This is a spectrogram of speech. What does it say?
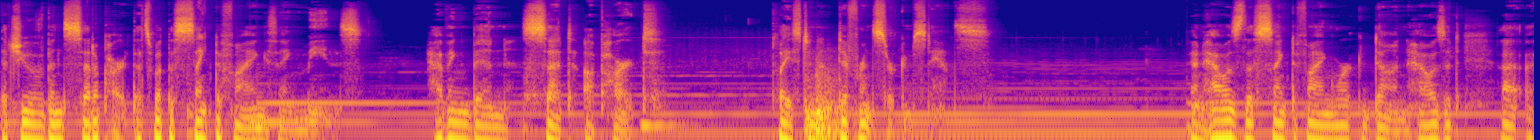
that you have been set apart. That's what the sanctifying thing means. Having been set apart. placed in a different circumstance. And how is this sanctifying work done? How is it? Uh, uh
